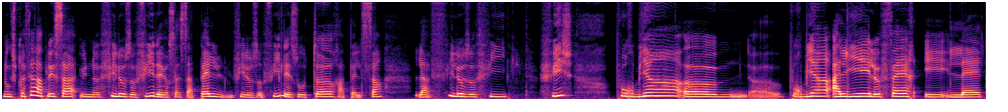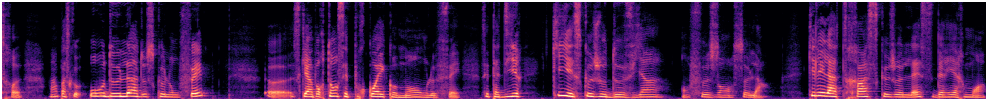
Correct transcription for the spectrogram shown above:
Donc je préfère appeler ça une philosophie. D'ailleurs, ça s'appelle une philosophie. Les auteurs appellent ça la philosophie fiche pour bien, euh, euh, pour bien allier le faire et l'être. Hein, parce qu'au-delà de ce que l'on fait, euh, ce qui est important, c'est pourquoi et comment on le fait. C'est-à-dire, qui est-ce que je deviens en faisant cela? Quelle est la trace que je laisse derrière moi?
